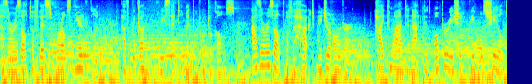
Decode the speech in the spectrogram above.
As a result of this, worlds near the gloom have begun resettlement protocols. As a result of the hacked Major Order, High Command enacted Operation People's Shield,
